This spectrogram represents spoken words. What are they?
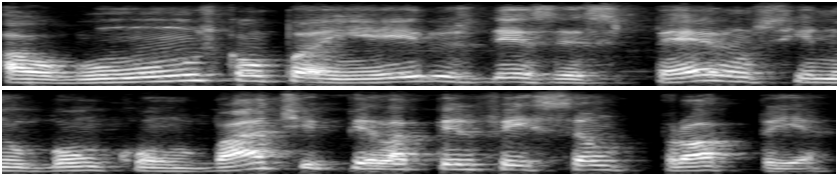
Alguns companheiros desesperam-se no bom combate pela perfeição própria,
